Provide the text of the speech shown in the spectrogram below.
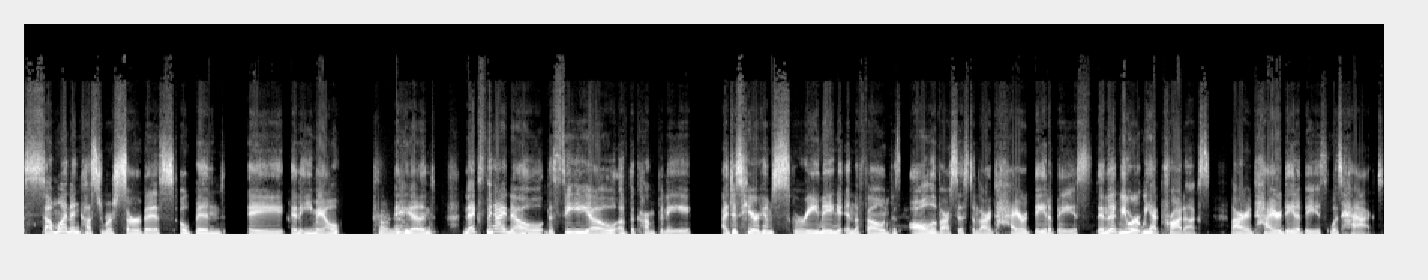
someone in customer service opened a an email. Oh, no. And next thing I know, the CEO of the company, I just hear him screaming in the phone because all of our systems, our entire database, and then we were we had products. Our entire database was hacked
